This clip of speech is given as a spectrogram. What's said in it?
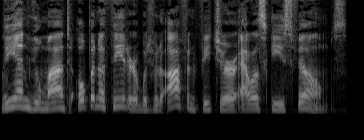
Leon Gaumont opened a theater which would often feature Alice Guise's films.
